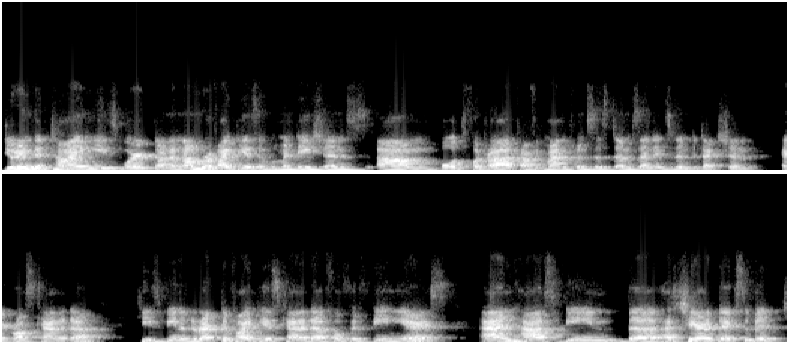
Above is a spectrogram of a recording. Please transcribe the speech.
During the time, he's worked on a number of ITS implementations, um, both for tra traffic management systems and incident detection across Canada. He's been a director of ITS Canada for 15 years and has been the has chaired the exhibit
